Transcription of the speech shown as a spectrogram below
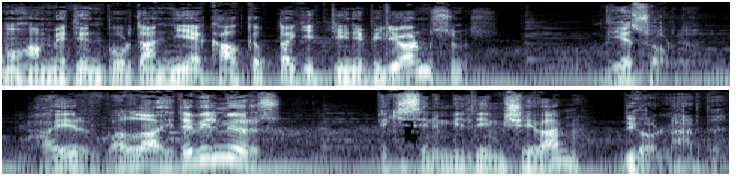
Muhammed'in buradan niye kalkıp da gittiğini biliyor musunuz? Diye sordu Hayır, vallahi de bilmiyoruz. Peki senin bildiğin bir şey var mı? diyorlardı.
